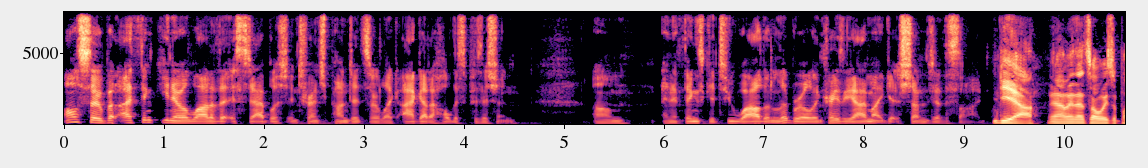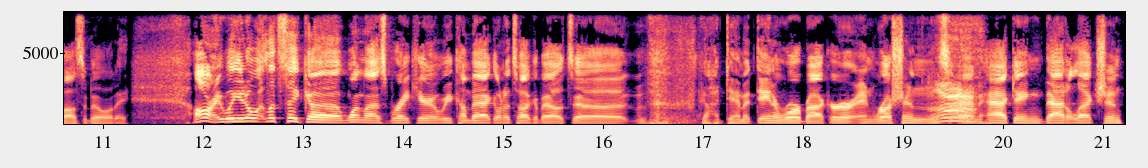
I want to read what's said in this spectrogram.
also. But I think you know a lot of the established entrenched pundits are like, "I got to hold this position." Um, and if things get too wild and liberal and crazy, I might get shunned to the side. Yeah, yeah, I mean that's always a possibility. All right, well, you know what? Let's take uh, one last break here, and we come back. I want to talk about, uh, God damn it, Dana Rohrabacher and Russians and hacking that election.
